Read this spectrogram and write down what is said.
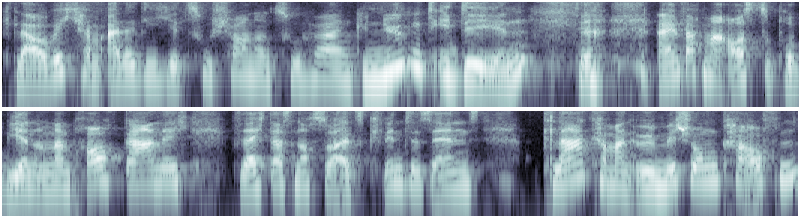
glaube ich, haben alle, die hier zuschauen und zuhören, genügend Ideen, einfach mal auszuprobieren. Und man braucht gar nicht, vielleicht das noch so als Quintessenz. Klar kann man Ölmischungen kaufen,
